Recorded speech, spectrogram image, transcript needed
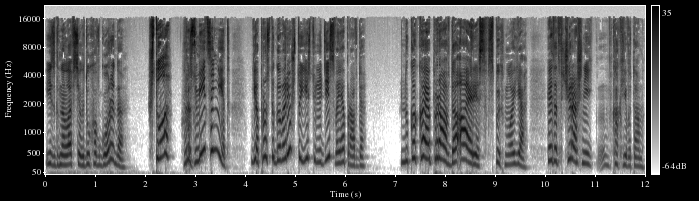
и изгнала всех духов города?» «Что?» «Разумеется, нет. Я просто говорю, что есть у людей своя правда». «Ну какая правда, Айрис?» — вспыхнула я. «Этот вчерашний... как его там?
